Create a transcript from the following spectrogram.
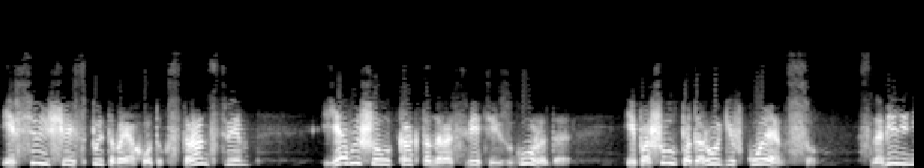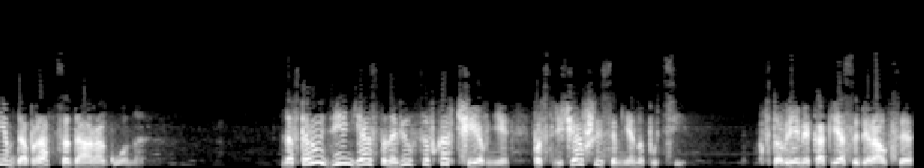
и все еще испытывая охоту к странствиям, я вышел как-то на рассвете из города и пошел по дороге в Куэнсу с намерением добраться до Арагона. На второй день я остановился в харчевне, повстречавшейся мне на пути. В то время как я собирался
